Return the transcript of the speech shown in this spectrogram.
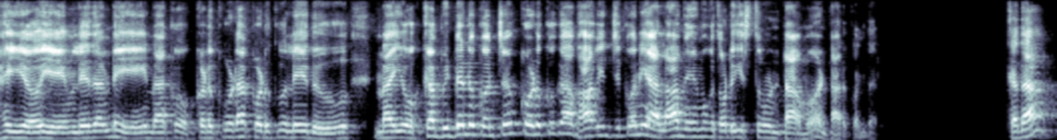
అయ్యో ఏం లేదండి నాకు ఒక్కడు కూడా కొడుకు లేదు. నా ఈ ఒక్క బిడ్డను కొంచెం కొడుకుగా భావించుకొని అలా మేము తొడిగిస్తూ ఉంటాము అంటారు కొందరు. కదా?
